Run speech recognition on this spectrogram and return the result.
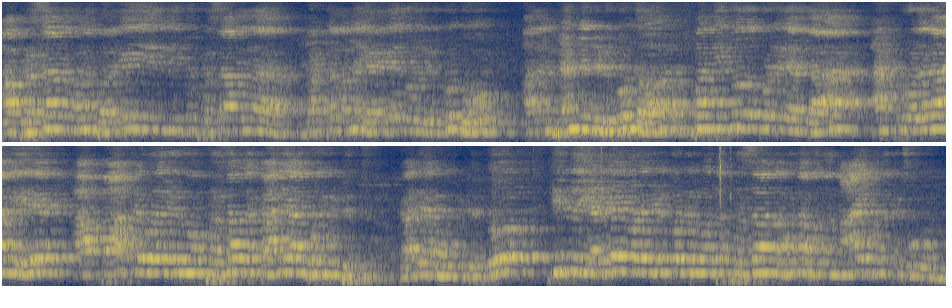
ಆ ಪ್ರಸಾದವನ್ನು ಬಲಗೈಯಲ್ಲಿದ್ದ ಪ್ರಸಾದದ ಬಟ್ಟಲನ್ನು ಒಳಗೆ ಹಿಡ್ಕೊಂಡು ಅದನ್ನ ಬೆನ್ನಿಗೆ ಹಿಡ್ಕೊಂಡು, ಮತ್ತೆ ಇನ್ನೊಂದು ಕೊಡ್ರಿ ಅಂತ ಅಷ್ಟರೊಳಗಾಗಿ ಆ ಪಾತ್ರೆ ಒಳಗಿರುವ ಪ್ರಸಾದ ಖಾಲಿಯಾಗಿ ಹೋಗಿಬಿಟ್ಟಿತ್ತು. ಖಾಲಿಯಾಗಿ ಹೋಗಿಬಿಟ್ಟಿತ್ತು. ಹಿಂದೆ ಎಡಗೈ ಒಳಗೆ ಹಿಡ್ಕೊಂಡಿರುವಂತ ಪ್ರಸಾದವನ್ನು ಒಂದು ನಾಯಿ ಬಂದು ಕಟ್ಕೊಂಡು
